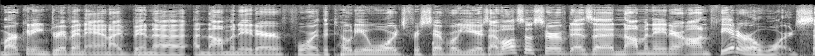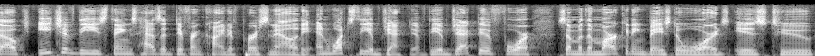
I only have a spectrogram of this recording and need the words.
marketing driven, and I've been a, a nominator for the TOTY Awards for several years. I've also served as a nominator on theater awards. So each of these things has a different kind of personality. And what's the objective? The objective for some of the marketing based awards is to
